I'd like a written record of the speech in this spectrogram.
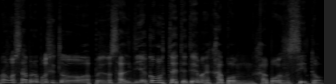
Vamos a propósito a ponernos al día. ¿Cómo está este tema en Japón, Japoncito?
